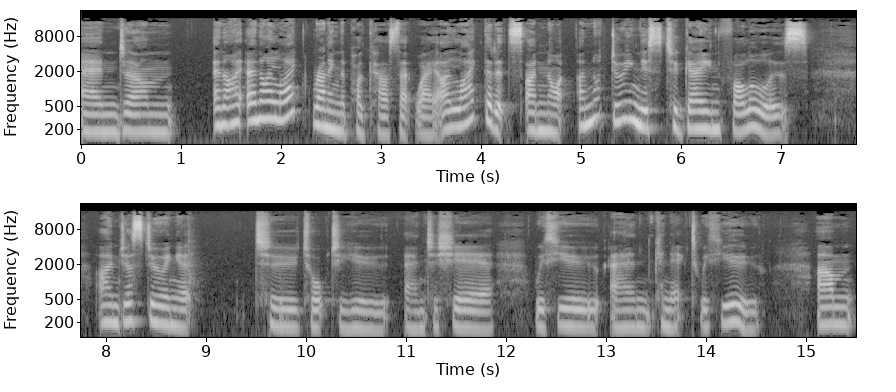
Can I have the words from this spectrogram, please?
And um, and I and I like running the podcast that way. I like that it's I'm not I'm not doing this to gain followers. I'm just doing it to talk to you and to share with you and connect with you. Um,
